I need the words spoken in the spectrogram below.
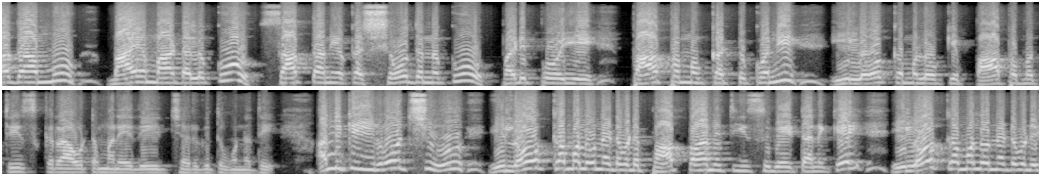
ఆదాము మాయ మాటలకు సాతాను యొక్క శోధనకు పడిపోయి పాపము కట్టుకొని ఈ లోకములోకి పాపము తీసుకురావటం అనేది జరుగుతూ ఉన్నది. అందుకే ఈరోజు ఈ లోకములో ఉన్నటువంటి పాపాన్ని తీసివేయటానికే ఈ లోకములో ఉన్నటువంటి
